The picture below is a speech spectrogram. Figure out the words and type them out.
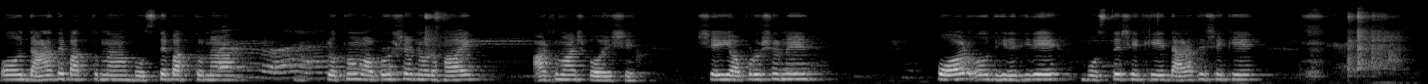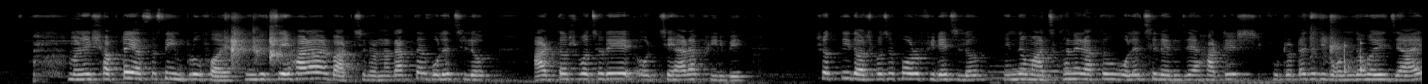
ও দাঁড়াতে পারতো না, বসতে পারতো না। প্রথম অপারেশন ওর হয় আট মাস বয়সে। সেই অপারেশনের পর ও ধীরে ধীরে বসতে শেখে, দাঁড়াতে শেখে। মানে সবটাই আস্তে আস্তে ইমপ্রুভ হয়। কিন্তু চেহারা আর বাড়ছিল না। ডাক্তার বলেছিল, আট দশ বছরে ওর চেহারা ফিরবে। সত্যি দশ বছর পর ফিরেছিল। কিন্তু মাঝখানে ডাক্তারবাবু বলেছিলেন যে, হার্টের ফুটোটা যদি বন্ধ হয়ে যায়,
